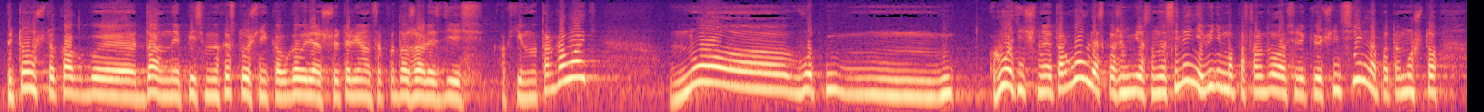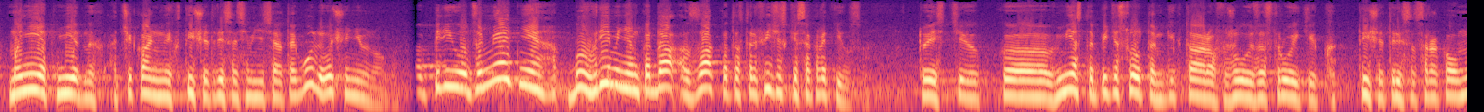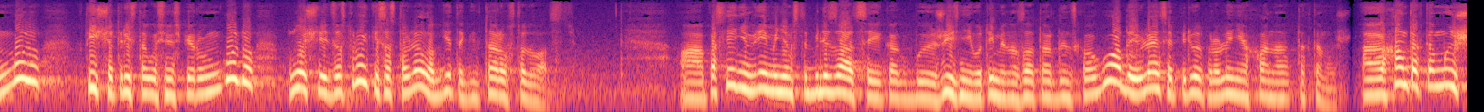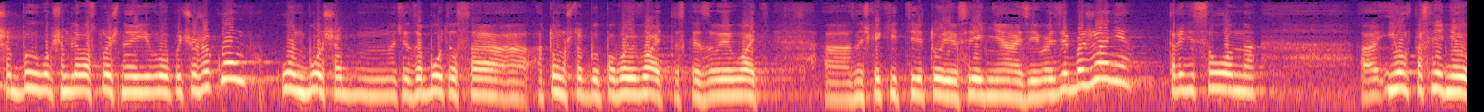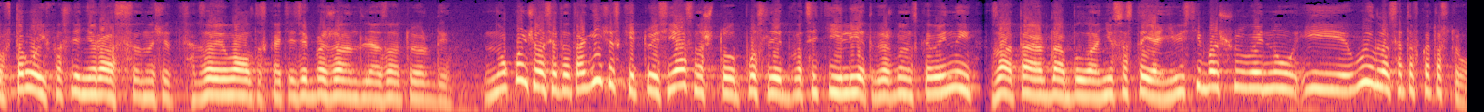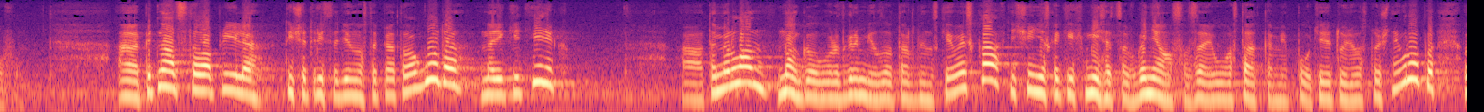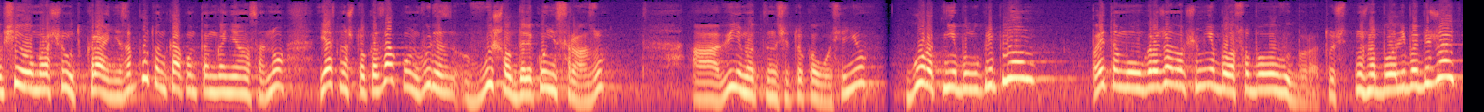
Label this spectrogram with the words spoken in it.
При том, что как бы данные письменных источников говорят, что итальянцы продолжали здесь активно торговать, но вот розничная торговля, скажем, местного населения, видимо, пострадала все-таки очень сильно, потому что монет медных, отчеканенных в 1370-е годы, очень немного. Период замятни был временем, когда Азак катастрофически сократился. То есть э, к, вместо 500 там, гектаров жилой застройки к 1340 году, к 1381 году площадь застройки составляла где-то гектаров 120. А последним временем стабилизации как бы, жизни вот именно Золотоордынского года является период правления хана Тахтамыш. А хан Тахтамыш был, в общем, для Восточной Европы чужаком. Он больше значит, заботился о том, чтобы повоевать, так сказать, завоевать а, значит, какие-то территории в Средней Азии и в Азербайджане традиционно. И он в последний, второй в последний раз значит, завоевал, так сказать, Азербайджан для Золотой Орды. Но кончилось это трагически, то есть ясно, что после 20 лет гражданской войны Золотая Орда была не в состоянии вести большую войну, и вылилось это в катастрофу. 15 а, апреля 1395 года на реке Терек Тамерлан на голову разгромил золотоордынские войска, в течение нескольких месяцев гонялся за его остатками по территории Восточной Европы. Вообще его маршрут крайне запутан, как он там гонялся, но ясно, что казак он вылез, вышел далеко не сразу, а, видимо, это значит только осенью. Город не был укреплен, поэтому у горожан, в общем, не было особого выбора. То есть нужно было либо бежать,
